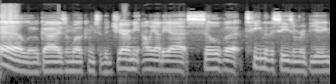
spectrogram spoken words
Hello guys and welcome to the Jeremie Aliadiere Silver Team of the Season review.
